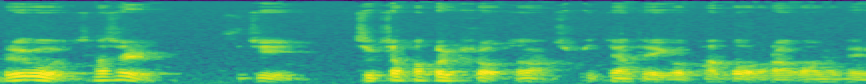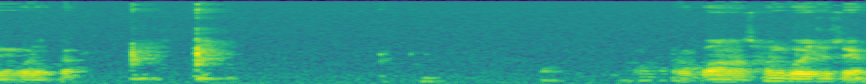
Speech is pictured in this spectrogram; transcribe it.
그리고 사실 굳이 직접 바꿀 필요 없잖아. GPT한테 이거 바꿔라고 하면 되는 거니까. 이거 하나 참고해 주세요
